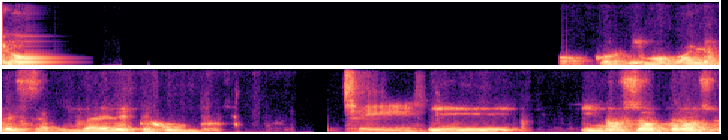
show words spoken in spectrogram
pero corrimos varias veces a Punta del Este juntos. Sí. Y, y nosotros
